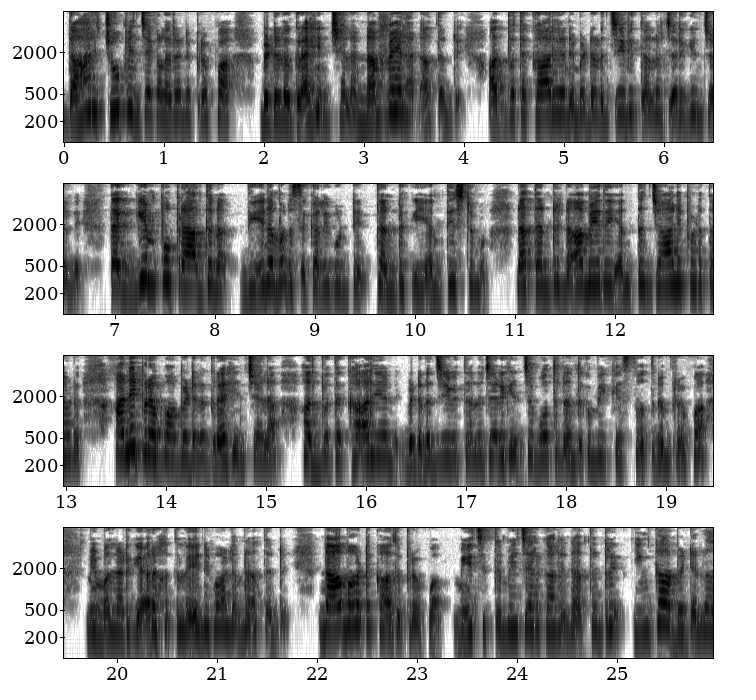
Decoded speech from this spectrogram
దారి చూపించగలరని ప్రభా బిడ్డలు గ్రహించేలా నమ్మేలా నా తండ్రి. అద్భుత కార్యాన్ని బిడ్డల జీవితాల్లో జరిగించండి. తగ్గింపు ప్రార్థన దీన మనసు కలిగి ఉంటే తండ్రికి ఎంత ఇష్టమో నా తండ్రి నా మీద ఎంత జాలి పడతాడు అని ప్రభా బిడ్డలు గ్రహించేలా అద్భుత కార్యాన్ని బిడ్డల జీవితాల్లో జరిగించబోతున్నందుకు మీకు స్తోత్రం ప్రభా. మిమ్మల్ని అడిగే అర్హతలు లేని వాళ్ళం నా తండ్రి. నా మాట కాదు ప్రభా. మీ చిత్తమే జరగాలి నా తండ్రి. ఇంకా బిడ్డలు నా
